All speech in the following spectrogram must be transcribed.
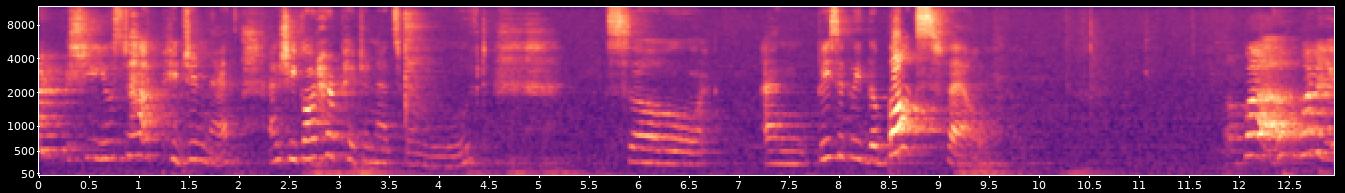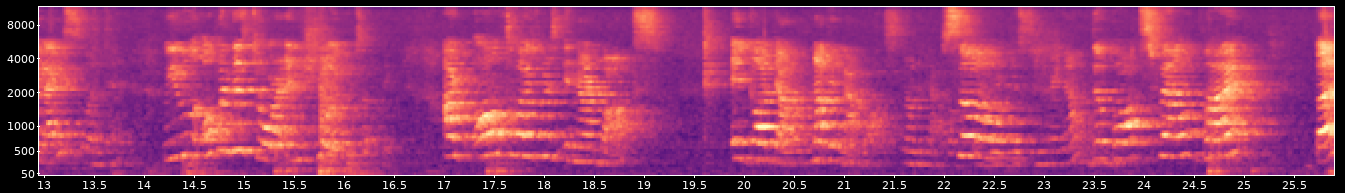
her. She used to have pigeon nets, and she got her pigeon nets removed. So, and basically the box fell. But one minute, guys. One minute. We will open this door and show you something. Our all toys was in our box. It got down. Not in that box. Not in that box. So, that we're just in right. The box fell, but But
